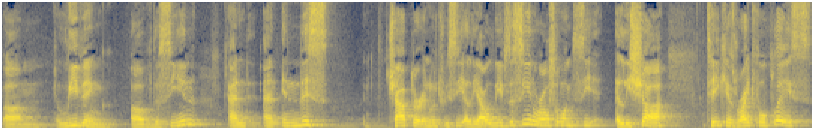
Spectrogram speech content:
um, leaving of the scene. And, and in this chapter in which we see Eliyahu leaves the scene, we're also going to see Elisha take his rightful place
